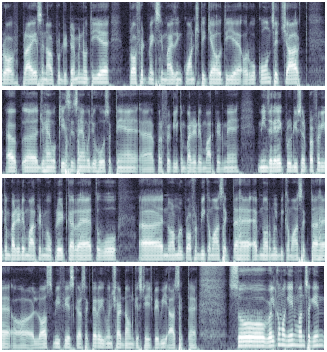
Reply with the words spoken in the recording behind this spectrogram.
प्राइस एंड आउटपुट डिटरमिन होती है प्रॉफिट मैक्सिमाइजिंग क्वांटिटी क्या होती है और वो कौन से चार जो हैं वो केसेस हैं वो जो हो सकते हैं परफेक्टली कंपेटिटिव मार्केट में मींस अगर एक प्रोड्यूसर परफेक्टली कंपेटिटिव मार्केट में ऑपरेट कर रहा है तो वो नॉर्मल प्रॉफिट भी कमा सकता है एब नॉर्मल भी कमा सकता है और लॉस भी फेस कर सकता है और इवन शट डाउन के स्टेज पे भी आ सकता है। So welcome again once again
